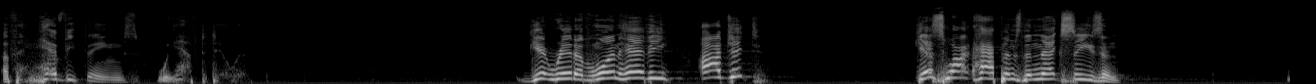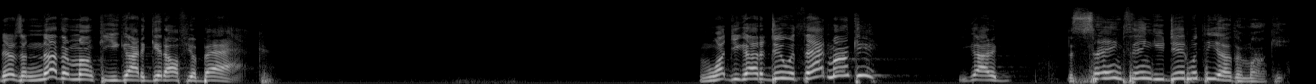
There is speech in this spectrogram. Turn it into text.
of heavy things we have to deal with. Get rid of one heavy object. Guess what happens the next season? There's another monkey you got to get off your back. And what you got to do with that monkey? You got to, the same thing you did with the other monkey.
